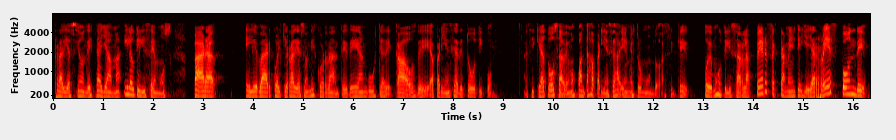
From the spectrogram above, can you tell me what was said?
radiación, de esta llama y la utilicemos para elevar cualquier radiación discordante de angustia, de caos, de apariencia de todo tipo. Así que ya todos sabemos cuántas apariencias hay en nuestro mundo, así que podemos utilizarla perfectamente y ella responde.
